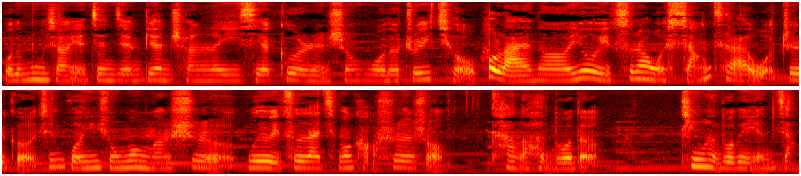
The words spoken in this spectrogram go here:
我的梦想也渐渐变成了一些个人生活的追求。后来呢，又一次让我想起来我这个巾帼英雄梦呢，是我有一次在期末考试的时候看了很多的，听了很多的演讲，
